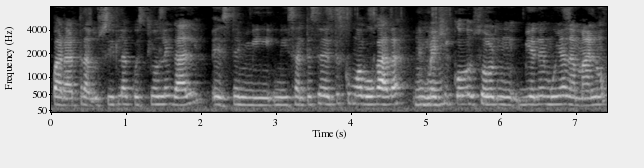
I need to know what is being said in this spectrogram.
para traducir la cuestión legal. Este, mis antecedentes como abogada en México son, vienen muy a la mano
